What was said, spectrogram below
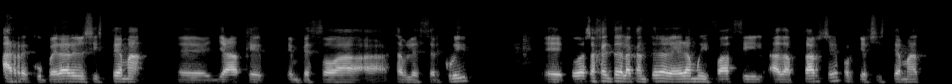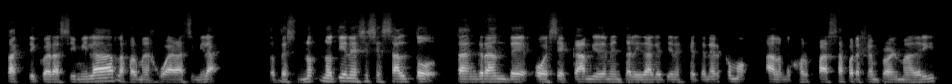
a recuperar el sistema, eh, ya que empezó a, a establecer Cruyff, eh, toda esa gente de la cantera le era muy fácil adaptarse porque el sistema táctico era similar, la forma de jugar era similar. Entonces, no, no tienes ese salto tan grande o ese cambio de mentalidad que tienes que tener como a lo mejor pasa, por ejemplo, en Madrid,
